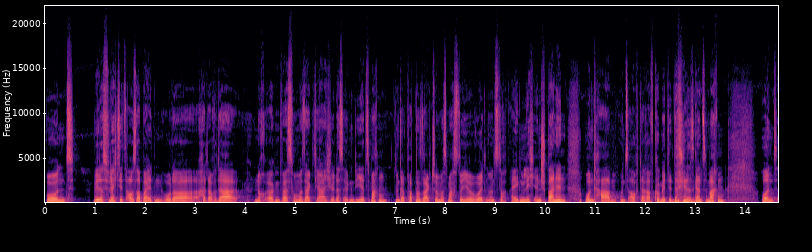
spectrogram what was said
und will das vielleicht jetzt ausarbeiten oder hat auch da noch irgendwas, wo man sagt, ja, ich will das irgendwie jetzt machen. Und der Partner sagt schon, was machst du hier? Wir wollten uns doch eigentlich entspannen und haben uns auch darauf committed, dass wir das Ganze machen. Und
